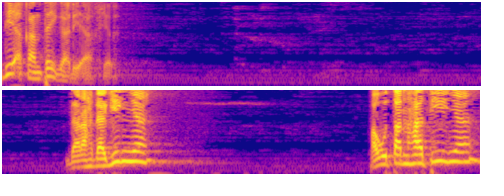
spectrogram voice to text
Dia akan tega di akhir. darah dagingnya, pautan hatinya,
